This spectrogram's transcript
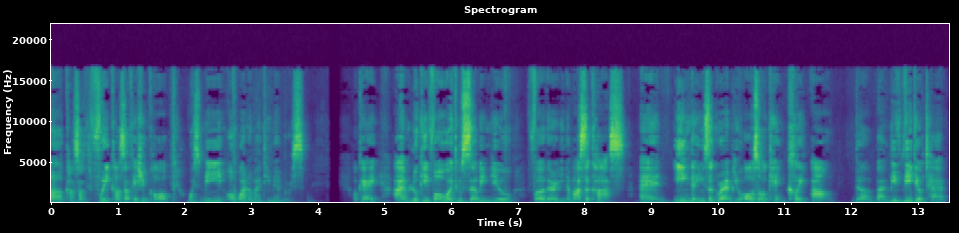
a consult, free consultation call with me or one of my team members. Okay. I'm looking forward to serving you further in the masterclass. And in the Instagram, you also can click on the video tab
